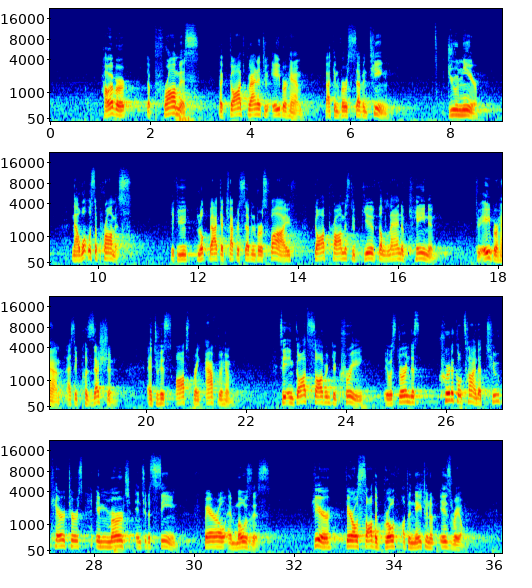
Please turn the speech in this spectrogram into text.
However, the promise that God granted to Abraham back in verse 17 drew near. Now, what was the promise? If you look back at chapter 7, verse 5, God promised to give the land of Canaan to Abraham as a possession and to his offspring after him. See, in God's sovereign decree, it was during this critical time that two characters emerged into the scene Pharaoh and Moses. Here, Pharaoh saw the growth of the nation of Israel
